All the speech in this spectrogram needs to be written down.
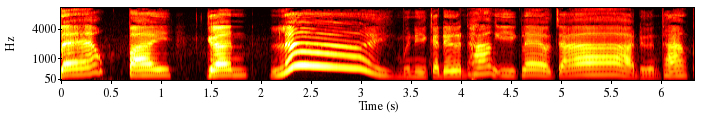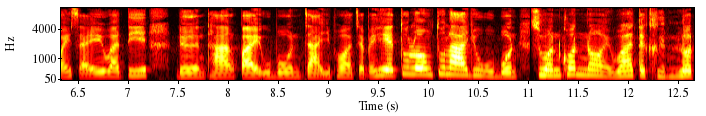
แล้วไปกันเลยมือนี้ก็เดินทางอีกแล้วจ้า เดินทางไปไสวาติเดินทางไปอุบลจ้าอีพ่อจะไปเฮ็ดตุลงตุลาอยู่อุบล ส่วนคนหน่อยว่าจะขึ้นรถ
